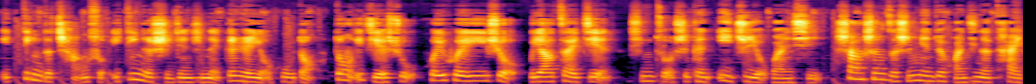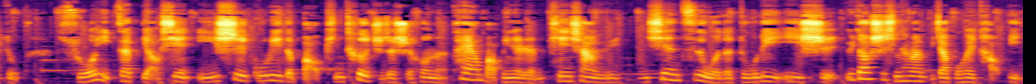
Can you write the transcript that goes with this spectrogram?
一定的场所、一定的时间之内跟人有互动，动一结束，挥挥衣袖，不要再见。星座是跟意志有关系，上升则是面对环境的态度。所以在表现仪式孤立的宝瓶特质的时候呢，太阳宝瓶的人偏向于呈现自我的独立意识，遇到事情他们比较不会逃避。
